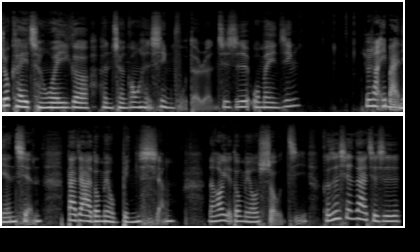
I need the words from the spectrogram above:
就可以成为一个很成功、很幸福的人。其实我们已经。就像一百年前，大家也都没有冰箱，然后也都没有手机。可是现在，其实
